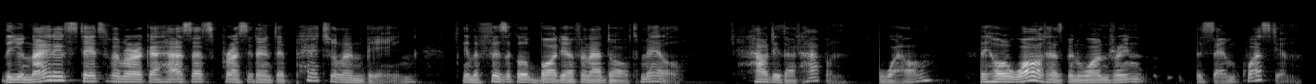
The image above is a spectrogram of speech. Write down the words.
the United States of America has as president a petulant being in the physical body of an adult male. How did that happen? Well, the whole world has been wondering the same question.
